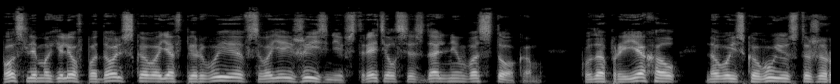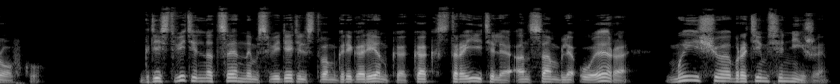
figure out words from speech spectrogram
После Могилев-Подольского я впервые в своей жизни встретился с Дальним Востоком, куда приехал на войсковую стажировку. К действительно ценным свидетельствам Григоренко как строителя ансамбля Уэра мы еще обратимся ниже.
